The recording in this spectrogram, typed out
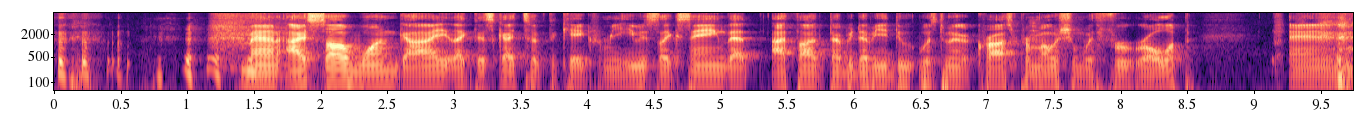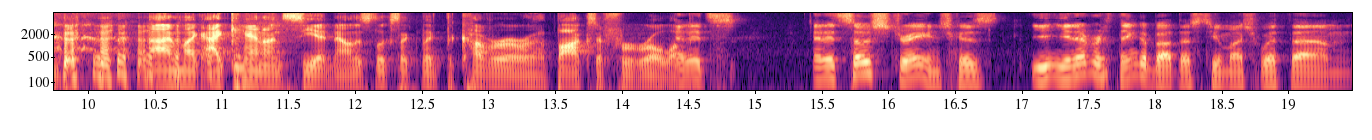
Man, I saw one guy like this guy took the cake for me. He was like saying that I thought WWE do, was doing a cross promotion with Fruit Roll Up, and I'm like, I can't unsee it now. This looks like like the cover of a box of Fruit Roll and it's and it's so strange because you, you never think about this too much with um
